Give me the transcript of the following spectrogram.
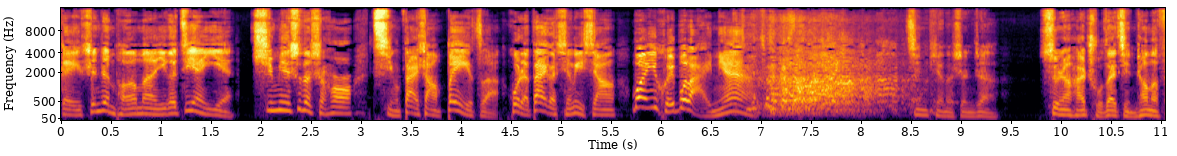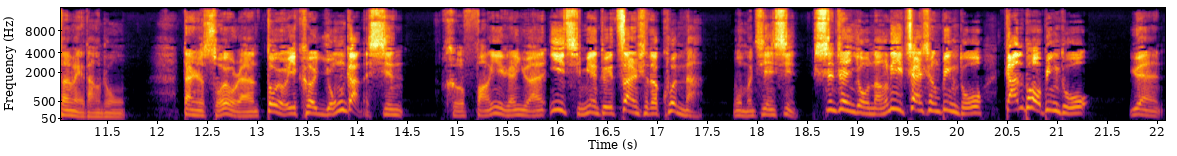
给深圳朋友们一个建议：去面试的时候，请带上被子或者带个行李箱，万一回不来呢。今天的深圳虽然还处在紧张的氛围当中，但是所有人都有一颗勇敢的心，和防疫人员一起面对暂时的困难。我们坚信深圳有能力战胜病毒，赶跑病毒。愿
